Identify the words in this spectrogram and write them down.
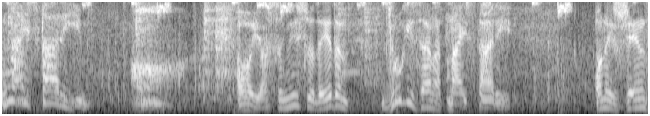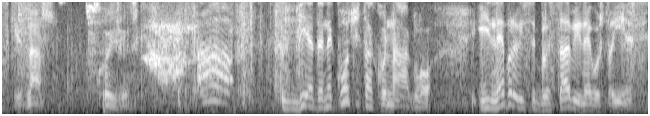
Najstarijim. O, o, ja sam mislio da je jedan drugi zanat najstariji. Onaj ženski, znaš. Koji ženski? A, djede, ne koči tako naglo. I ne pravi se blesaviji nego što jesi.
